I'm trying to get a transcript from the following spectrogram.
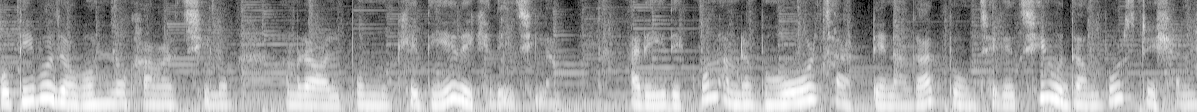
অতীব জঘন্য খাবার ছিল। আমরা অল্প মুখে দিয়ে রেখে দিয়েছিলাম। আর এই দেখুন, আমরা ভোর চারটে নাগাদ পৌঁছে গেছি উদমপুর স্টেশনে।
